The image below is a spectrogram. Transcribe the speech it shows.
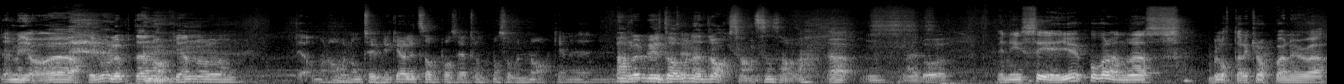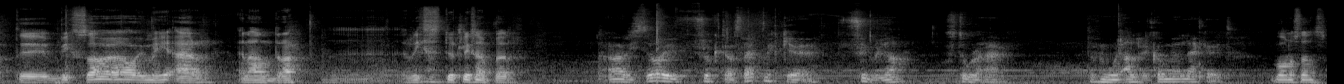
Nej, men jag har alltid går upp där naken och... Ja, man har någon tunika och lite sånt på sig. Jag tror inte man sover naken i... Har väl blivit av med den där draksvansen sa va? Ja, Mm. Nej, då... Men ni ser ju på varandras blottade kroppar nu att eh, vissa har ju mer ärr än andra. Eh, Ristu till exempel. Aristo har ju fruktansvärt mycket fula, stora ärr. De förmodligen aldrig kommer läka ut. Var någonstans?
